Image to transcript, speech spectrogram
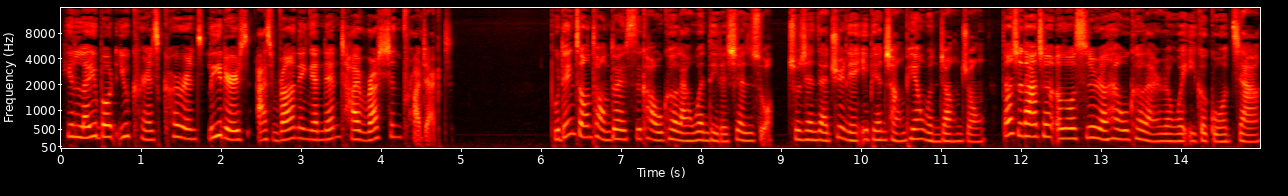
He labeled Ukraine's current leaders as running an anti-Russian project. 普丁总统对思考乌克兰问题的线索。 出现在去年一篇长篇文章中。当时他称俄罗斯人和乌克兰人为一个国家。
